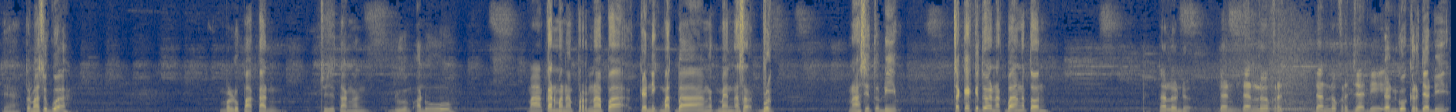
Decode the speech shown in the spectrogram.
Ya, termasuk gua melupakan cuci tangan dulu. Aduh, makan mana pernah pak? Kayak nikmat banget, men asal bruk. Nasi tuh di cekek itu enak banget ton. Ntar lu, Nduk. Dan dan lu kerja, dan lu kerja di Dan gua kerja di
